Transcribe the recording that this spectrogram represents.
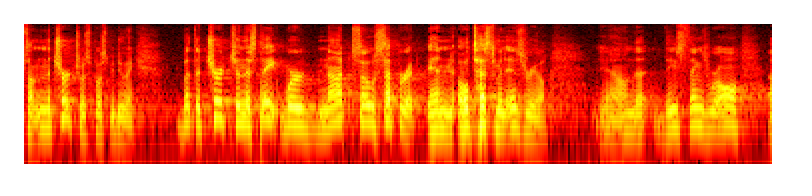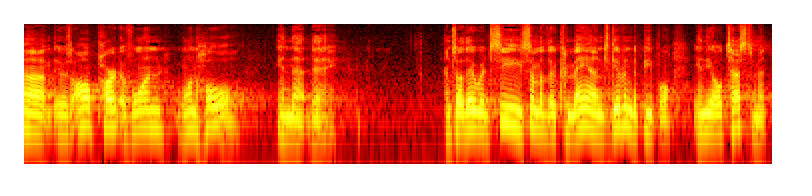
something the church was supposed to be doing. But the church and the state were not so separate in Old Testament Israel. You know, that these things were all, uh, it was all part of one, one whole in that day. And so they would see some of the commands given to people in the Old Testament,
